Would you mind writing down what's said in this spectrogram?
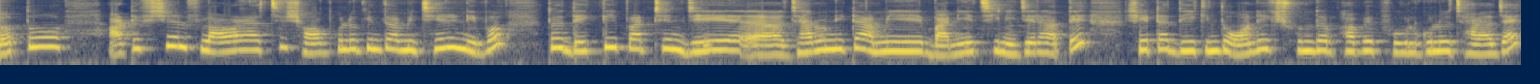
যত আর্টিফিশিয়াল ফ্লাওয়ার আছে, সবগুলো কিন্তু আমি ছেড়ে নিব। তো দেখতেই পাচ্ছেন যে ঝাড়ুনিটা আমি বানিয়েছি নিজের হাতে। সেটা দিয়ে কিন্তু অনেক সুন্দরভাবে ফুলগুলো ঝাড়া যায়।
